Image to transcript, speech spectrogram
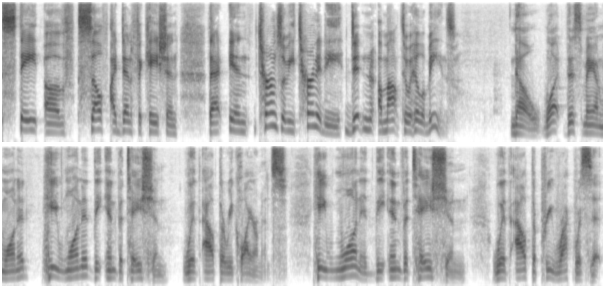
state of self identification that, in terms of eternity, didn't amount to a hill of beans. No, what this man wanted, he wanted the invitation without the requirements. He wanted the invitation without the prerequisite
